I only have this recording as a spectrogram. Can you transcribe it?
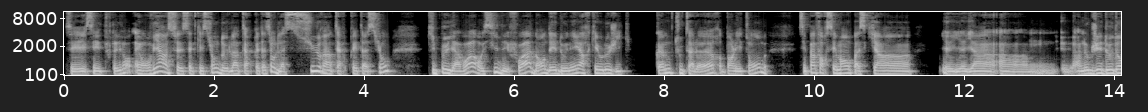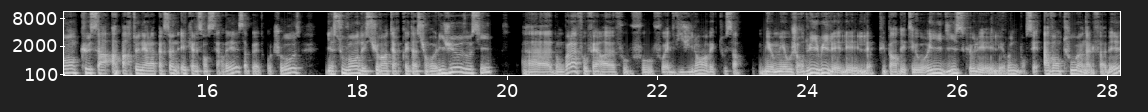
C'est tout à et on revient à cette question de l'interprétation, de la surinterprétation qui peut y avoir aussi des fois dans des données archéologiques, comme tout à l'heure dans les tombes. C'est pas forcément parce qu'il y a il y a, un, objet dedans que ça appartenait à la personne et qu'elle s'en servait, ça peut être autre chose. Il y a souvent des surinterprétations religieuses aussi. Euh, donc voilà, faut faire, euh, faut, faut, faut, être vigilant avec tout ça. Mais, aujourd'hui, oui, la plupart des théories disent que les, runes, bon, c'est avant tout un alphabet,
